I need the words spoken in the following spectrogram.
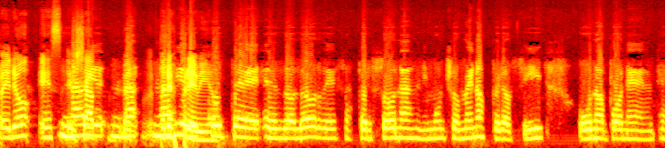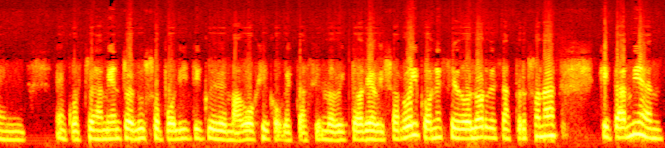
pero es nadie, ya, es previo. discute el dolor de esas personas, ni mucho menos, pero sí uno pone en, en, cuestionamiento el uso político y demagógico que está haciendo Victoria Villarruel con ese dolor de esas personas que también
